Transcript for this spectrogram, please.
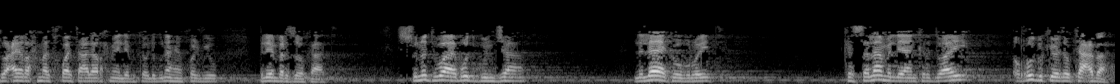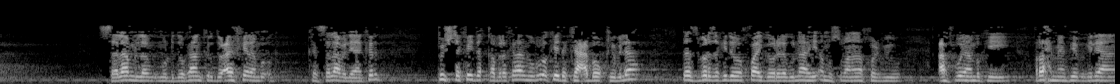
دوعای ڕحمەت خۆی تعالی ڕحمێن لێ بکە لە گوناهی خۆش بی و بلێن بەرزەوە کات سنت وایە بۆت گونجا لەلایەکەوە بڕۆیت کە سەلام لێیان کرد دوای ڕوو بکەوێتەوە کەعبە سەلام لە مردوەکان کرد دوعای خێریان کە سەلام لێیان کرد پشتەکەی دە قبرەکان ڕووەکەی دە کەعبە و قیبلە دەست بەرزەکەی دەوە خی گەورە لە گوناهی ئەم مسلمانان خۆش بی و عفویان بکەی ڕحمیان پێ بکەیان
